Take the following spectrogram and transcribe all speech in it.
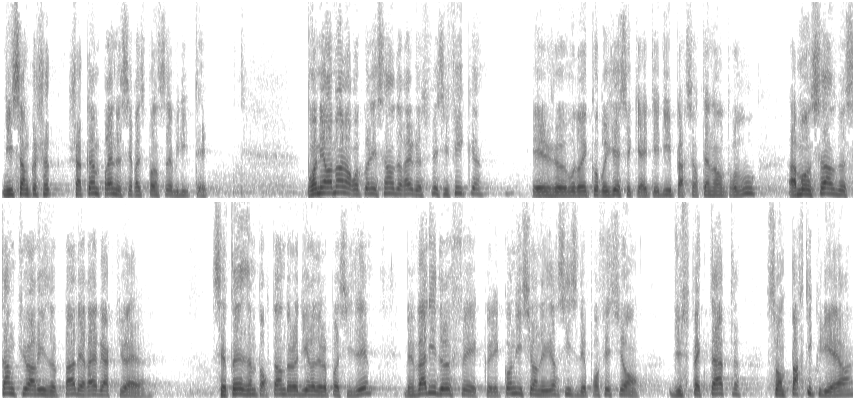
ni sans que chacun prenne ses responsabilités. Premièrement, la reconnaissance de règles spécifiques, et je voudrais corriger ce qui a été dit par certains d'entre vous, à mon sens, ne sanctuarise pas les règles actuelles. C'est très important de le dire et de le préciser, mais valide le fait que les conditions d'exercice des professions du spectacle sont particulières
